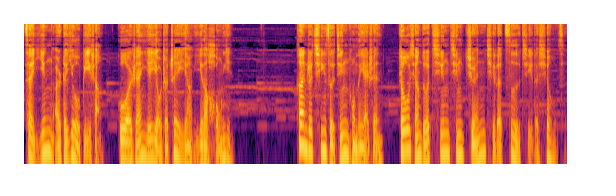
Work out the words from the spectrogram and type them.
在婴儿的右臂上果然也有着这样一道红印。看着妻子惊恐的眼神，周祥德轻轻卷起了自己的袖子。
